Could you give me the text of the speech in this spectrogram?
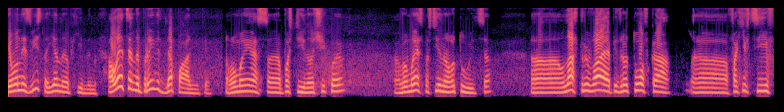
і вони, звісно, є необхідними. Але це не привід для паніки. ВМС е, постійно очікує, ВМС постійно готується. Е, У нас триває підготовка е, фахівців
